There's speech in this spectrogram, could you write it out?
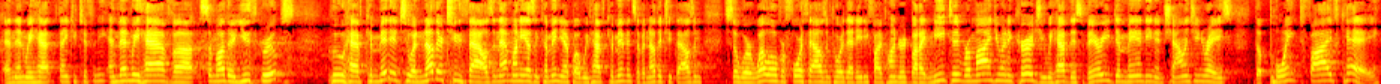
And then we have, thank you, Tiffany. And then we have uh, some other youth groups who have committed to another 2000 that money hasn't come in yet but we have commitments of another 2000 so we're well over 4000 toward that 8500 but i need to remind you and encourage you we have this very demanding and challenging race the 0.5k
